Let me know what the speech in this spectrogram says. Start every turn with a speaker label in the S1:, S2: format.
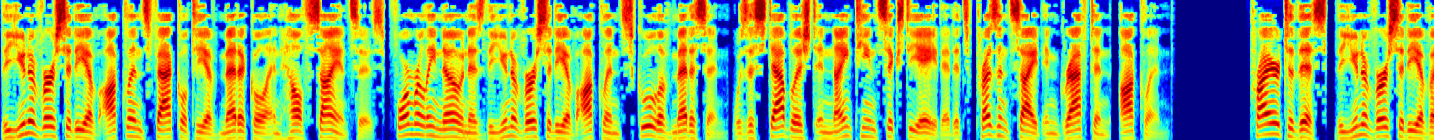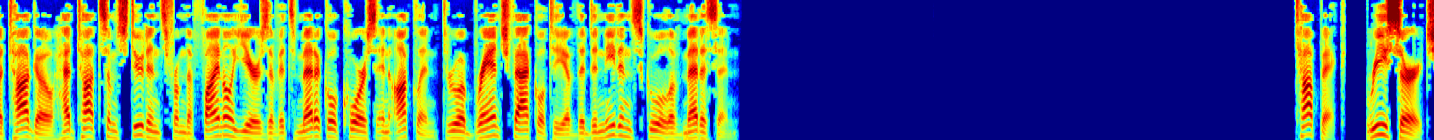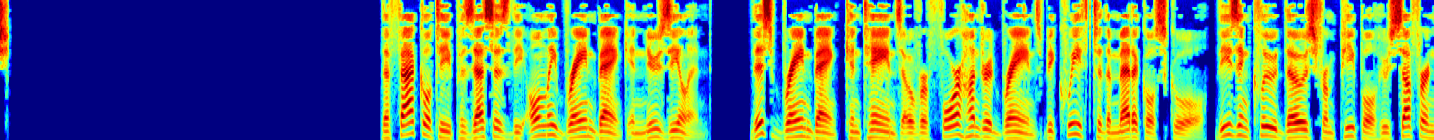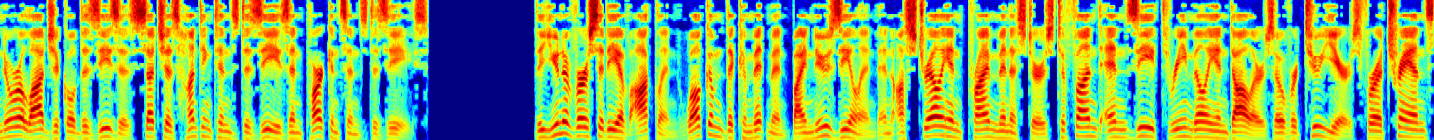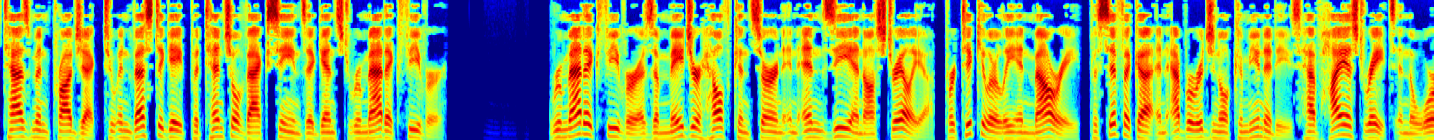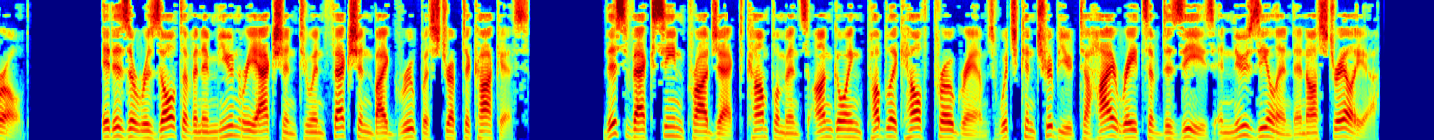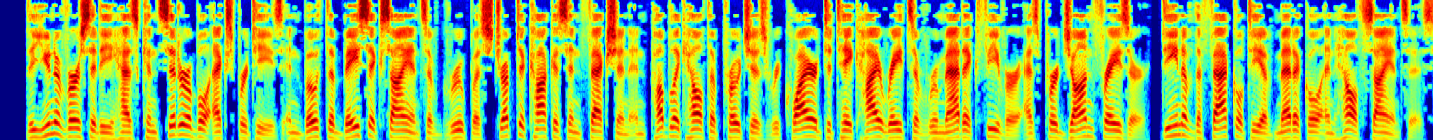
S1: The University of Auckland's Faculty of Medical and Health Sciences formerly known as the University of Auckland School of Medicine was established in 1968 at its present site in Grafton, Auckland. Prior to this, the University of Otago had taught some students from the final years of its medical course in Auckland through a branch faculty of the Dunedin School of Medicine. Research The faculty possesses the only brain bank in New Zealand. This brain bank contains over 400 brains bequeathed to the medical school, these include those from people who suffer neurological diseases such as Huntington's disease and Parkinson's disease. The University of Auckland welcomed the commitment by New Zealand and Australian Prime Ministers to fund NZ $3 million over two years for a trans-Tasman project to investigate potential vaccines against rheumatic fever, Rheumatic fever is a major health concern in NZ and Australia, particularly in Maori, Pacifica and Aboriginal communities have highest rates in the world. It is a result of an immune reaction to infection by group A streptococcus. This vaccine project complements ongoing public health programs which contribute to high rates of disease in New Zealand and Australia. The university has considerable expertise in both the basic science of group A streptococcus infection and public health approaches required to take high rates of rheumatic fever as per John Fraser, Dean of the Faculty of Medical and Health Sciences.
